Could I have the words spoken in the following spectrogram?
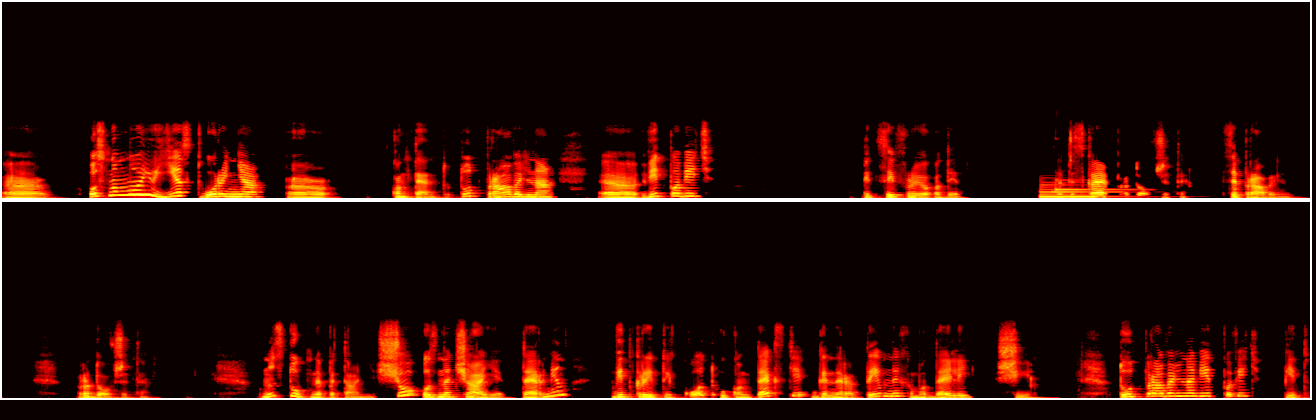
Е, Основною є створення е, контенту. Тут правильна е, відповідь під цифрою 1. Натискаємо продовжити. Це правильно. Продовжити. Наступне питання. Що означає термін відкритий код у контексті генеративних моделей ШІ? Тут правильна відповідь під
